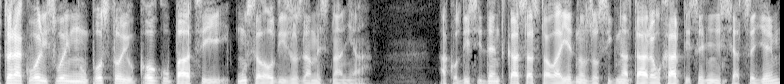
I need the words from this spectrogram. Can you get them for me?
ktorá kvôli svojmu postoju k okupácii musela odísť zo zamestnania. Ako disidentka sa stala jednou zo signatárov Charty 77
